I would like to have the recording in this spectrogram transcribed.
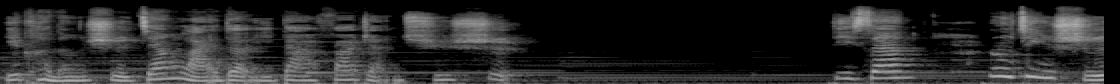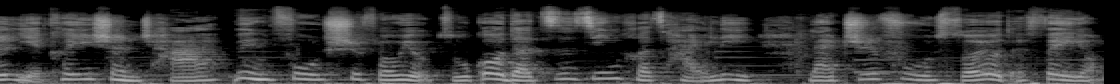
也可能是将来的一大发展趋势。第三，入境时也可以审查孕妇是否有足够的资金和财力来支付所有的费用，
